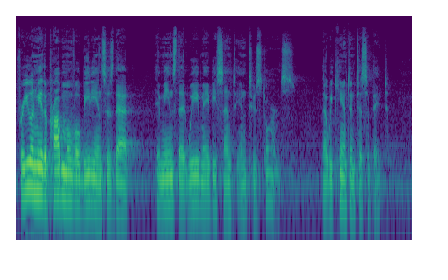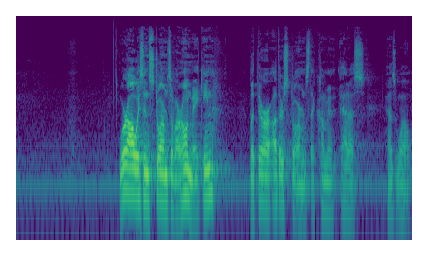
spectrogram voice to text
For you and me, the problem of obedience is that it means that we may be sent into storms that we can't anticipate. We're always in storms of our own making, but there are other storms that come at us as well.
